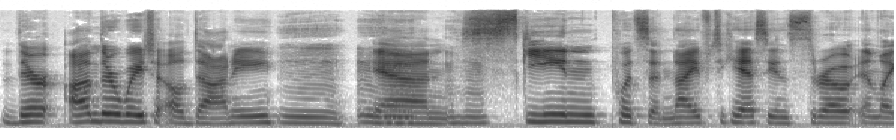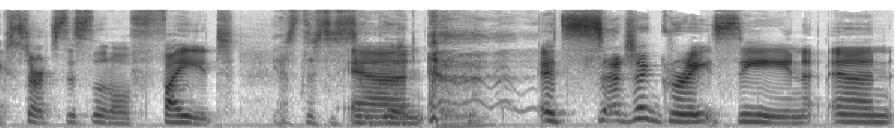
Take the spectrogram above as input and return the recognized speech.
they're on their way to Aldhani, Mm-hmm, and Skeen puts a knife to Cassian's throat and like starts this little fight yes this is so and good it's such a great scene. And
